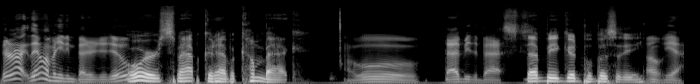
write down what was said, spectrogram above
They're not. They don't have anything better to do. Or SMAP could have a comeback. Oh, that'd be the best. That'd be good publicity. oh yeah,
